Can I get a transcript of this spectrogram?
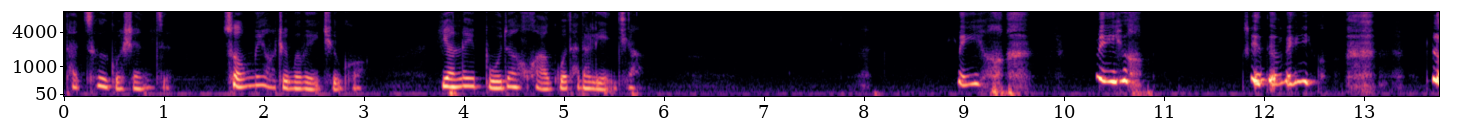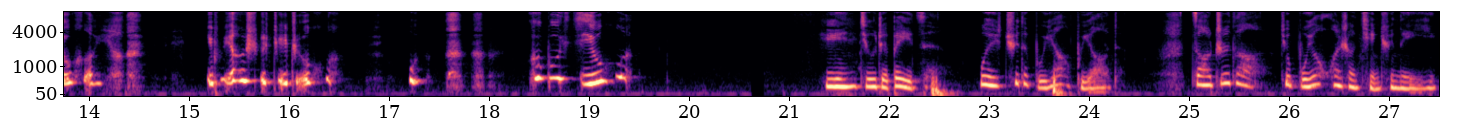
他侧过身子，从没有这么委屈过，眼泪不断划过他的脸颊。没有，没有，真的没有。陆航阳，你不要说这种话，我我不喜欢。云揪着被子，委屈的不要不要的。早知道就不要换上情趣内衣，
